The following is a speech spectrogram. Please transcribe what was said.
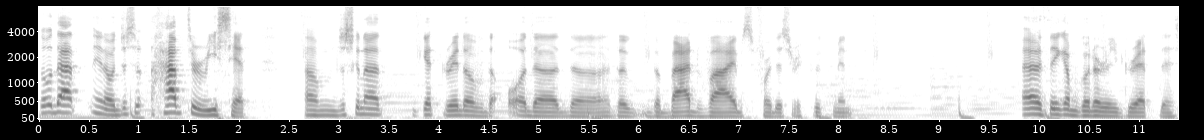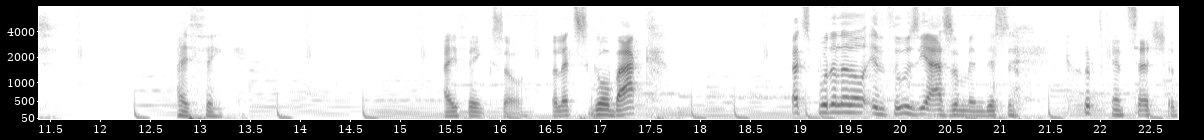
So that, you know, just have to reset. I'm just gonna get rid of the the, the the the bad vibes for this recruitment. I think I'm gonna regret this. I think. I think so. So let's go back. Let's put a little enthusiasm in this recruitment session.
